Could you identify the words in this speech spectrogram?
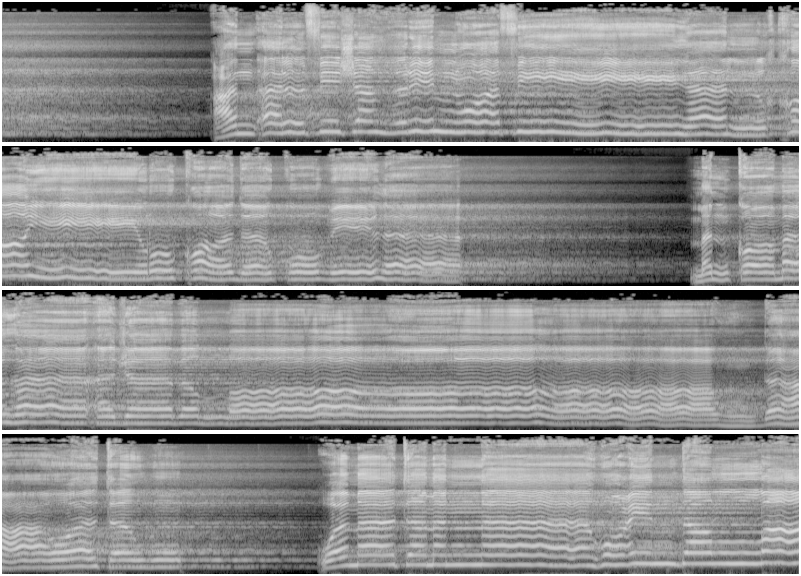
عن ألف شهر وفيها الخير قد قبلا من قامها أجاب الله دعوته وما تمناه عند الله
